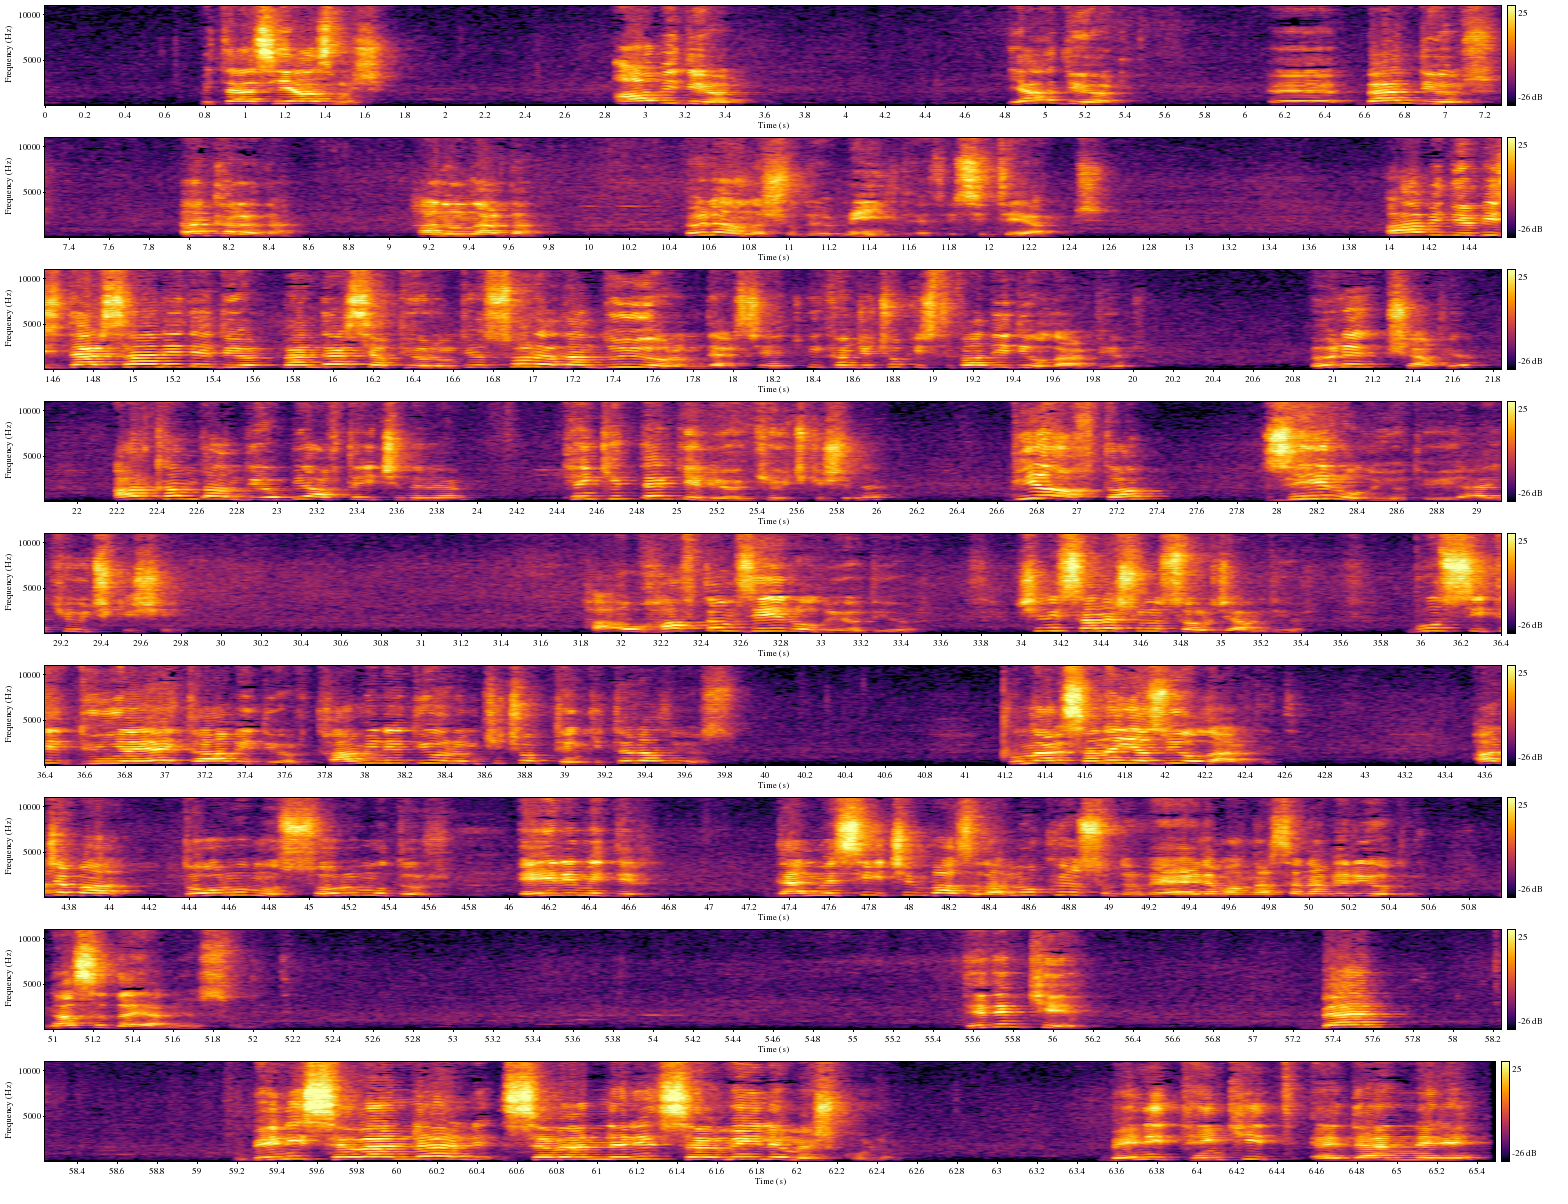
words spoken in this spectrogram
bir tanesi yazmış abi diyor ya diyor e, ben diyor Ankara'dan, hanımlardan. Öyle anlaşılıyor mailde, site yapmış. Abi diyor biz dershanede diyor, ben ders yapıyorum diyor. Sonradan duyuyorum dersi. İlk önce çok istifade ediyorlar diyor. Öyle şey yapıyor. Arkamdan diyor bir hafta içinde yani, tenkitler geliyor 2-3 kişiden. Bir haftam zehir oluyor diyor ya 2-3 kişi. Ha, o haftam zehir oluyor diyor. Şimdi sana şunu soracağım diyor. Bu site dünyaya hitap ediyor. Tahmin ediyorum ki çok tenkitler alıyorsun. Bunları sana yazıyorlar dedi. Acaba doğru mu, soru mudur, eğri midir denmesi için bazılarını okuyorsundur veya elemanlar sana veriyordur. Nasıl dayanıyorsun dedi. Dedim ki ben beni sevenler sevenleri sevmeyle meşgulüm. Beni tenkit edenleri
